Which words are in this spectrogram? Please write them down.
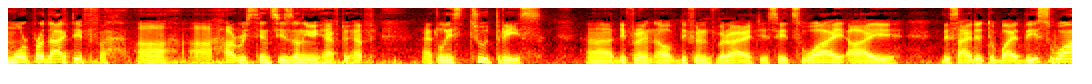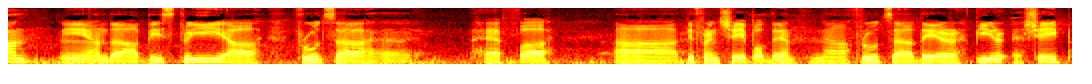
more productive uh, uh, harvesting season you have to have at least two trees uh, different of different varieties. It's why I decided to buy this one and uh, these three uh, fruits uh, have different shape of the fruits. Their pear shape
